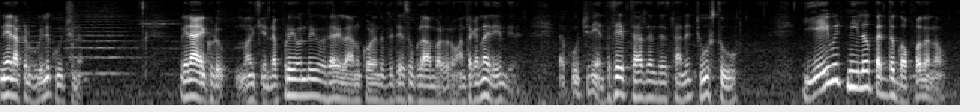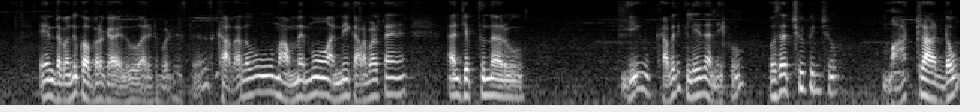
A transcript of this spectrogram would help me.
నేను అక్కడికి వెళ్ళి కూర్చున్నాను వినాయకుడు మాకు చిన్నప్పుడు ఏముంది ఒకసారి ఇలా అనుకోవడం తప్పితే శుక్లాంబరదరం అంతకన్నా ఏం ఇలా కూర్చుని ఎంతసేపు సాధన చేస్తానని చూస్తూ ఏమిటి నీలో పెద్ద గొప్పదనం? ఎంతమంది కొబ్బరికాయలు అరటి పడిస్తే కథలు మా అమ్మేమో అన్నీ కనబడతాయి అని చెప్తున్నారు. ఏం కథనికి లేదా నీకు? ఒకసారి చూపించు. మాట్లాడడం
